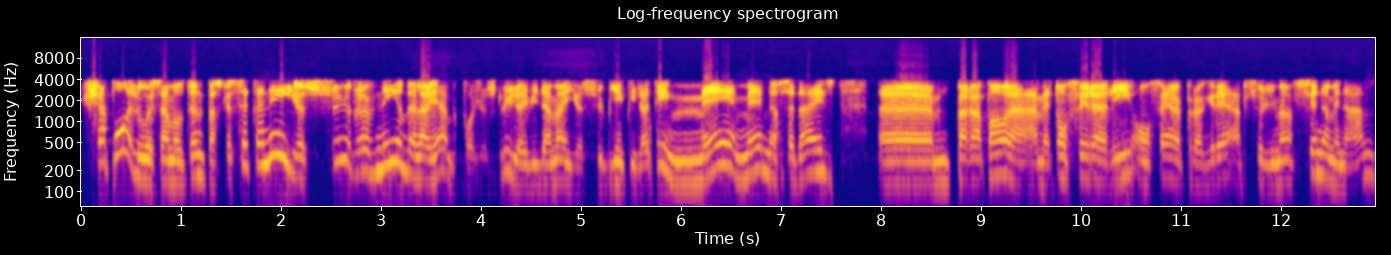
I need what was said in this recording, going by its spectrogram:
chapeau à Lewis Hamilton, parce que cette année, il a su revenir de l'arrière. Ben, Pas juste lui, là, évidemment, il a su bien piloter, mais, mais Mercedes, euh, par rapport à, à, mettons, Ferrari, ont fait un progrès absolument phénoménal.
